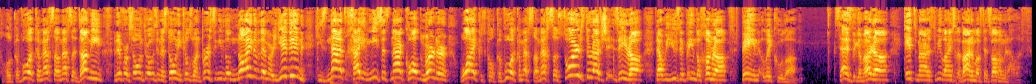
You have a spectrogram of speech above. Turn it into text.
Kavua kamechsa mechsa dami. And therefore if someone throws in a stone and kills one person, even though nine of them are yidden, he's not chayim misa. It's not called murder. Why? Because called kavua kamechsa mechsa source the Rav Zera that we use it bein lechumra bein lekula. Says the Gemara, Itmar, three lines at the bottom of Tetzvavam and Aleph.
